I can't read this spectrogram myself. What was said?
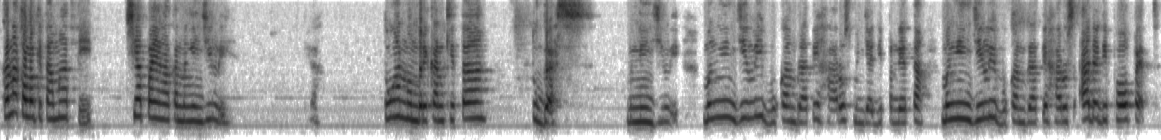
Karena kalau kita mati, siapa yang akan menginjili? Ya. Tuhan memberikan kita tugas menginjili. Menginjili bukan berarti harus menjadi pendeta. Menginjili bukan berarti harus ada di pulpit.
